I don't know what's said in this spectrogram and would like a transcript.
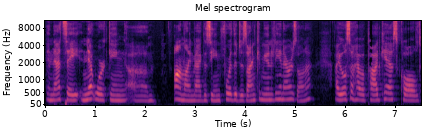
and that's a networking um, online magazine for the design community in Arizona. I also have a podcast called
